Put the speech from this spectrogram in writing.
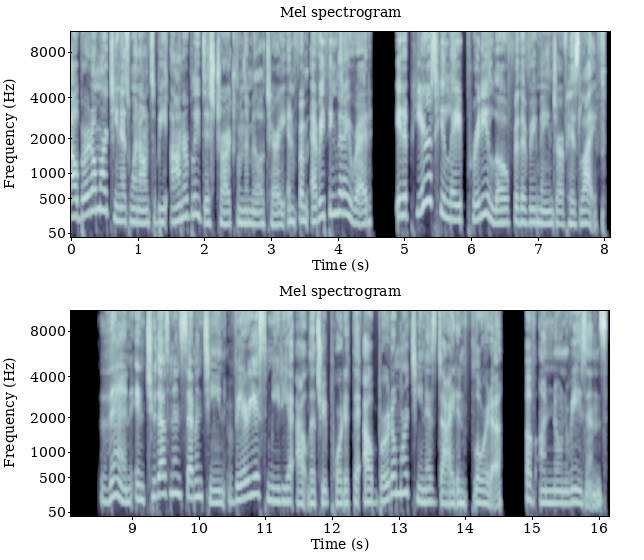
Alberto Martinez went on to be honorably discharged from the military, and from everything that I read, it appears he lay pretty low for the remainder of his life. Then, in 2017, various media outlets reported that Alberto Martinez died in Florida of unknown reasons.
